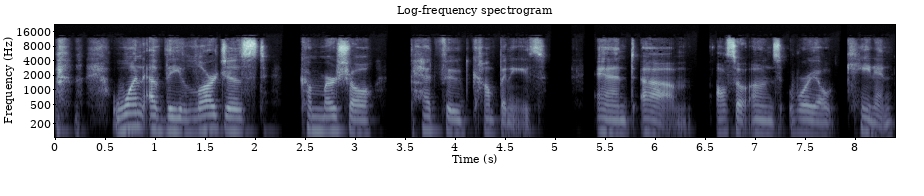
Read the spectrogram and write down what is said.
one of the largest commercial pet food companies, and um, also owns Royal Canin,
